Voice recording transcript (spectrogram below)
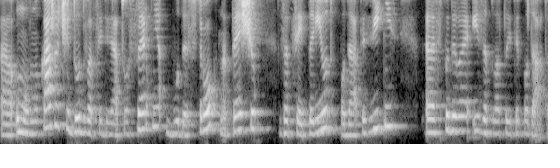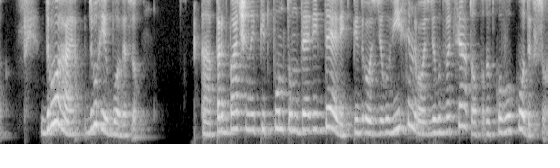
Е, Умовно кажучи, до 29 серпня буде строк на те, щоб за цей період подати звітність з ПДВ і заплатити податок. Друга, другий обов'язок е, передбачений під пунктом 9.9 підрозділу 8 розділу 20 податкового кодексу.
